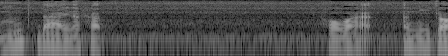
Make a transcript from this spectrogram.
มได้นะครับ เพราะว่าอันนี้ก็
